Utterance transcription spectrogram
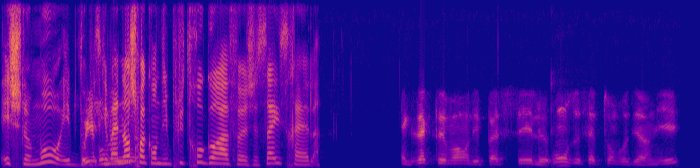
Et Shlomo Hebdo, parce que maintenant je crois qu'on dit plus trop Gorafeuge, c'est ça Israël? Exactement, on est passé le 11 septembre dernier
